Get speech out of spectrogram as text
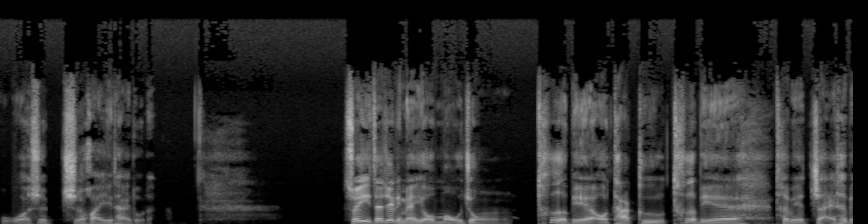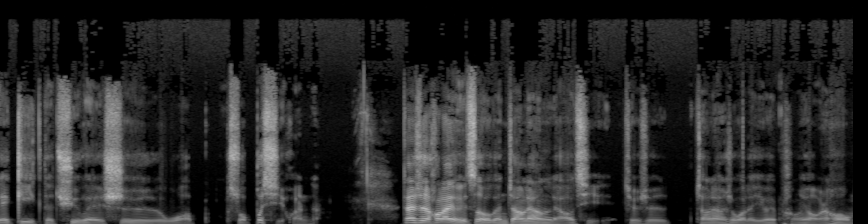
我是持怀疑态度的。所以在这里面有某种。特别 otaku、特别特别宅、特别 geek 的趣味是我所不喜欢的。但是后来有一次，我跟张亮聊起，就是张亮是我的一位朋友，然后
